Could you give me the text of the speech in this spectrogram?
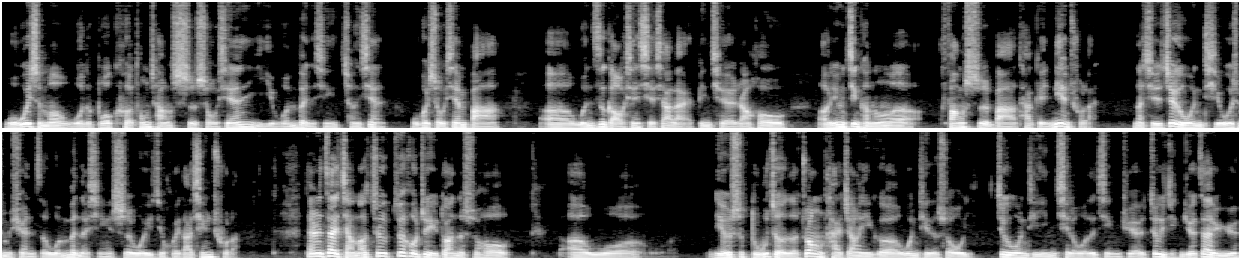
我为什么我的播客通常是首先以文本型呈现？我会首先把呃文字稿先写下来，并且然后呃用尽可能的方式把它给念出来。那其实这个问题为什么选择文本的形式，我已经回答清楚了。但是在讲到这最后这一段的时候。呃，我也就是读者的状态这样一个问题的时候，这个问题引起了我的警觉。这个警觉在于，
